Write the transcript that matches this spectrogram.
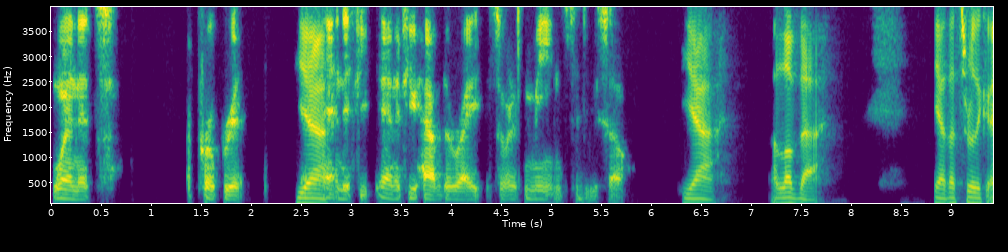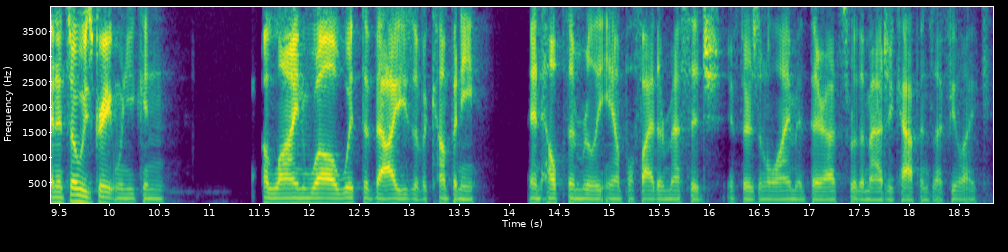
when it's appropriate. Yeah. And if you and if you have the right sort of means to do so. Yeah. I love that. Yeah, that's really good. And it's always great when you can align well with the values of a company and help them really amplify their message. If there's an alignment there, that's where the magic happens, I feel like.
